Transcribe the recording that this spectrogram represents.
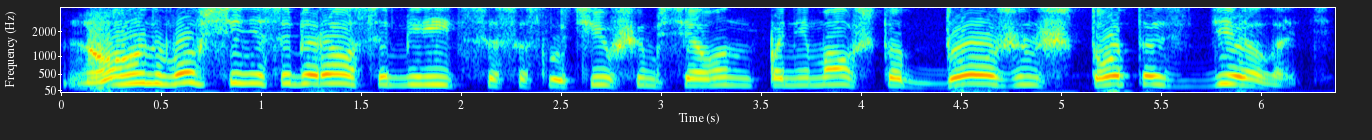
Но он вовсе не собирался мириться со случившимся, он понимал, что должен что-то сделать.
